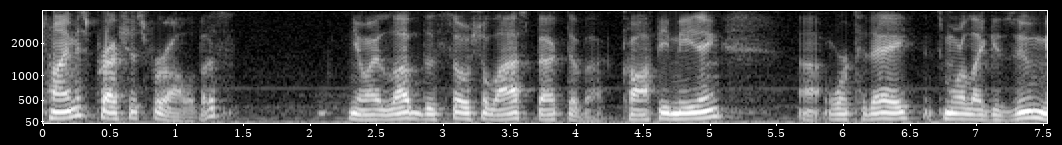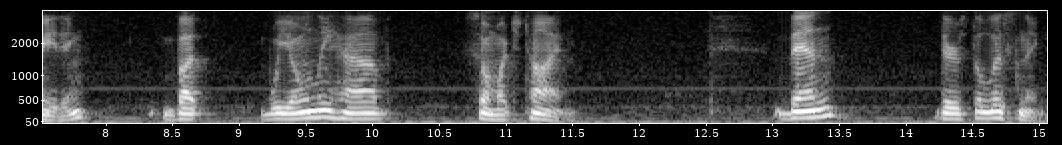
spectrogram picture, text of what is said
Time is precious for all of us. You know, I love the social aspect of a coffee meeting, uh, or today it's more like a Zoom meeting, but we only have so much time. Then there's the listening.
